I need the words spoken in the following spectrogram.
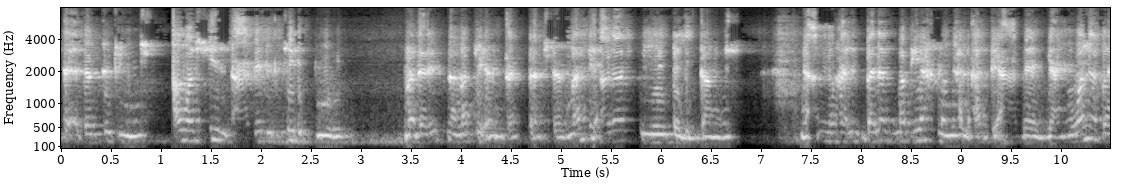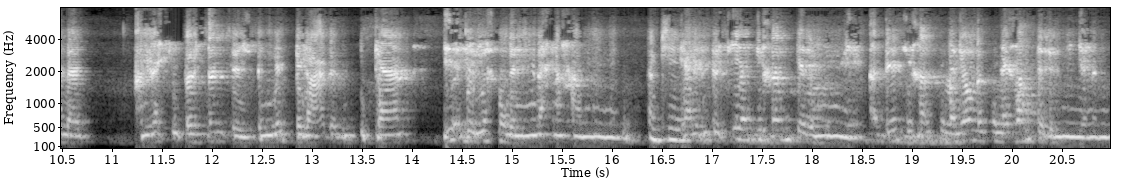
تقدر تبني. أول شيء الأعداد كثير كبيرة مدارسنا ما في infrastructure ما في أراضي بالدمج لأنه هالبلد ما بيحمل هالقد أعداد. يعني ولا بلد عم نحكي برسنتج بالنسبة لعدد السكان يقدر يحمل اللي نحن حاملينه. أكيد يعني بتركيا في 5% قد إيه في 5 مليون بس هي 5% من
